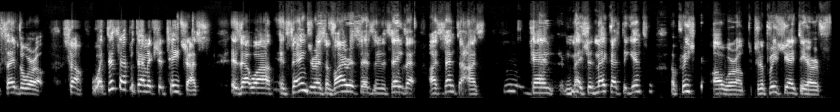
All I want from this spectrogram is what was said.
saved the world. So, what this epidemic should teach us is that while it's dangerous, the viruses and the things that are sent to us Mm. can may, should make us begin to appreciate our world, should appreciate the earth,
